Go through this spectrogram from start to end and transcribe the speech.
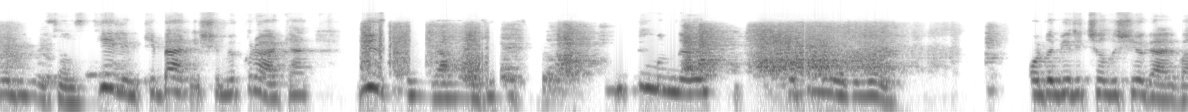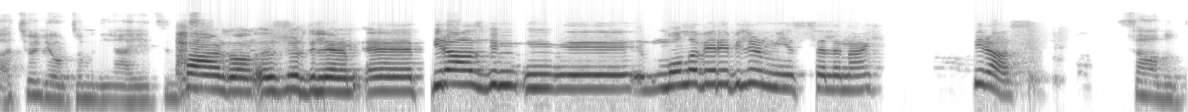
görebiliyorsanız. Diyelim ki ben işimi kurarken 100 bin lira. Bütün bunların orada biri çalışıyor galiba atölye ortamı nihayetinde. Pardon, özür dilerim. Ee, biraz bir e, mola verebilir miyiz Selenay? Biraz. Sağ olun.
